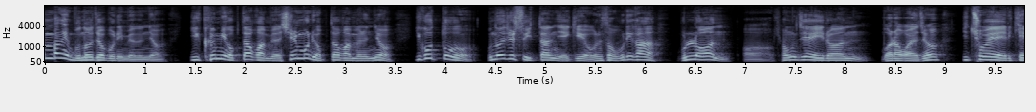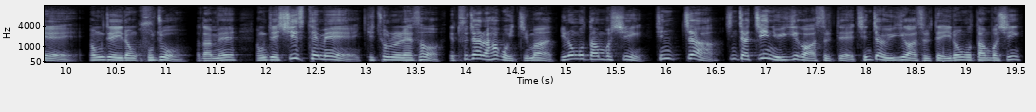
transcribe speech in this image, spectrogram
한 방에 무너져 버리면은요. 이 금이 없다고 하면 실물이 없다고 하면은요. 이것도 무너질 수 있다는 얘기예요. 그래서 우리가 물론 어 경제의 이런 뭐라고 하죠? 기초에 이렇게 경제 이런 구조, 그다음에 경제 시스템에 기초를 해서 투자를 하고 있지만 이런 것도 한 번씩 진짜 진짜 찐 위기가 왔을 때, 진짜 위기가 왔을 때 이런 것도 한 번씩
